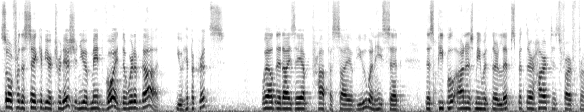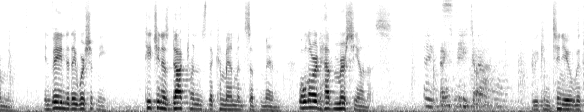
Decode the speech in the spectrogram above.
So, for the sake of your tradition, you have made void the word of God, you hypocrites. Well did Isaiah prophesy of you when he said, This people honors me with their lips, but their heart is far from me. In vain do they worship me, teaching as doctrines the commandments of men. O Lord, have mercy on us. Thanks be to God. We continue with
